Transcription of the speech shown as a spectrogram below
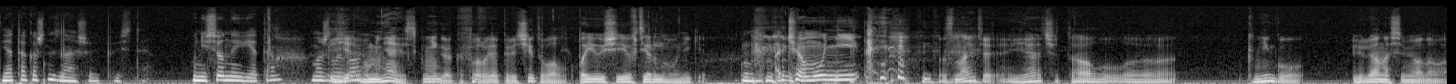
Я також не знаю, що відповісти. Унесенный ветром, можливо. Я, у меня есть книга, которую я перечитывал. Поющие в терновнике. А чому ні? Знаете, я читал э, книгу Юлиана Семенова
